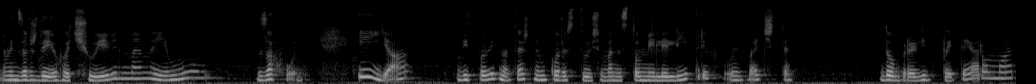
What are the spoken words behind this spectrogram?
Він завжди його чує від мене, йому заходить. І я, відповідно, теж ним користуюсь. У мене 100 мл, ось бачите, добре відпитий аромат.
